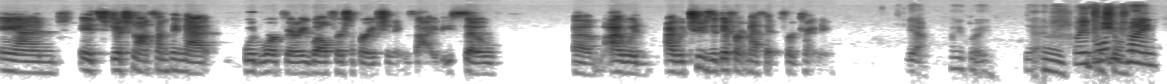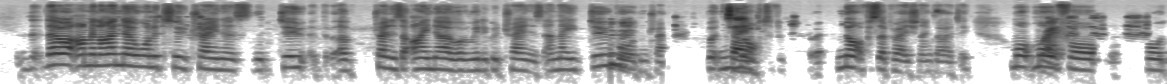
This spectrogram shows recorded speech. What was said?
and it's just not something that would work very well for separation anxiety. So, um, I would I would choose a different method for training. Yeah, I agree. Yeah, mm, I mean, board sure. and train. There are. I mean, I know one or two trainers that do uh, trainers that I know are really good trainers, and they do mm-hmm. board and train, but Same. not for, not for separation anxiety. More more right. for for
